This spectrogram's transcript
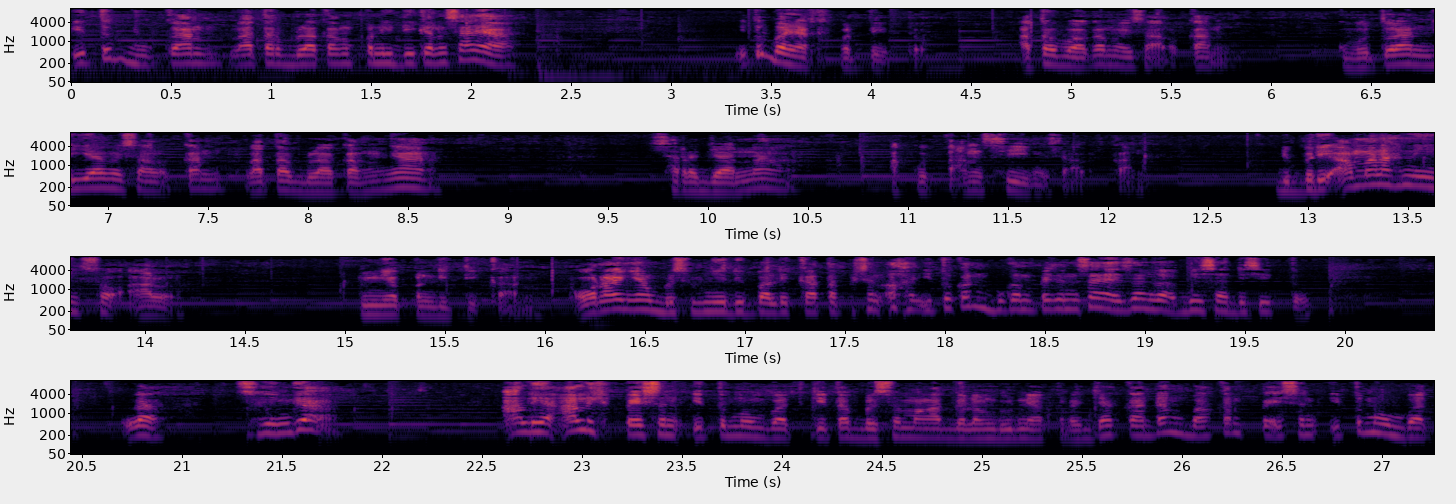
itu bukan latar belakang pendidikan saya. Itu banyak seperti itu. Atau bahkan misalkan kebetulan dia misalkan latar belakangnya sarjana akuntansi misalkan diberi amanah nih soal dunia pendidikan orang yang bersembunyi di balik kata passion ah itu kan bukan passion saya saya nggak bisa di situ lah sehingga alih-alih passion itu membuat kita bersemangat dalam dunia kerja, kadang bahkan passion itu membuat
